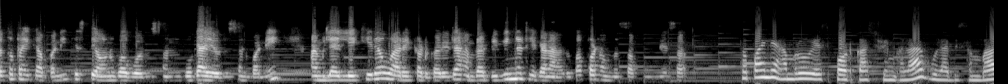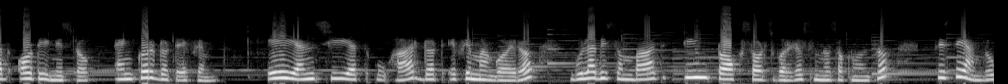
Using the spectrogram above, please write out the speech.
र तपाईँका पनि त्यस्तै अनुभवहरू छन् भोगाईहरू छन् भने हामीलाई लेखेर वा रेकर्ड गरेर हाम्रा विभिन्न ठेगानाहरूमा पठाउन सक्नुहुनेछ। तपाईँले हाम्रो यस पडकास्ट श्रृङ्खला गुलाबी संवाद अट स्टक anchor dot FM A N C H O R dot एफएममा गएर गुलाबी संवाद टिम टक सर्च गरेर सुन्न सक्नुहुन्छ। त्यस्तै हाम्रो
